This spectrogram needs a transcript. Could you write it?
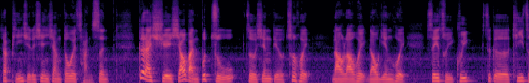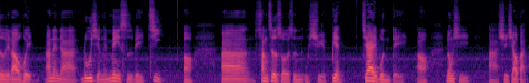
像贫血的现象都会产生。过来血小板不足，造成着出血、流流血、熬硬血、洗喙开。这个起皱的流血，啊，那俩女性的妹妹未止啊，啊，上厕所时有血便，这些问题啊，拢是啊血小板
